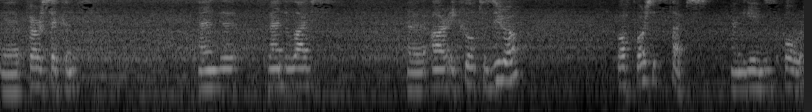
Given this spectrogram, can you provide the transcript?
uh, per second and uh, when the lives uh, are equal to zero of course it stops and the game is over.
